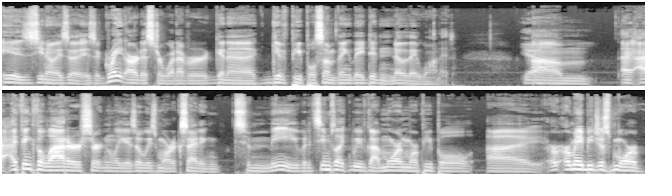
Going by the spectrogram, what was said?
is you know is a is a great artist or whatever gonna give people something they didn't know they wanted. Yeah. Um, I, I, think the latter certainly is always more exciting to me, but it seems like we've got more and more people, uh, or, or maybe just more,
